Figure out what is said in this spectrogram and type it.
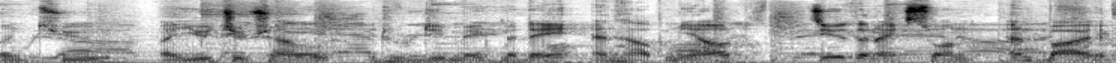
onto my YouTube channel, it would really make my day and help me out. See you the next one and bye.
